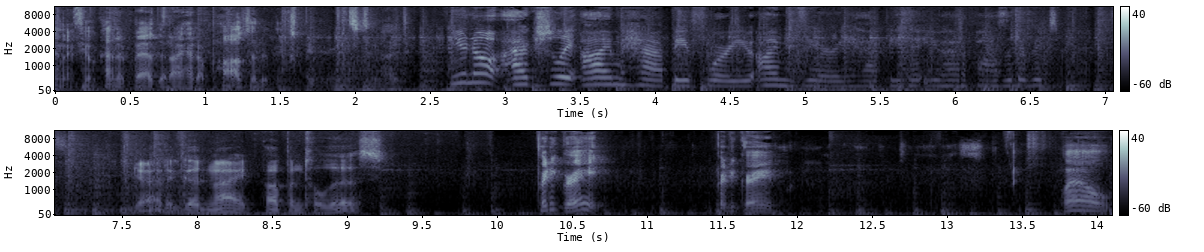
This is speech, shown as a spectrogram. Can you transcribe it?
And I feel kind of bad that I had a positive experience tonight. You know, actually, I'm happy for you. I'm very happy that you had a positive experience. You had a good night up until this. Pretty great. Pretty great. Well,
